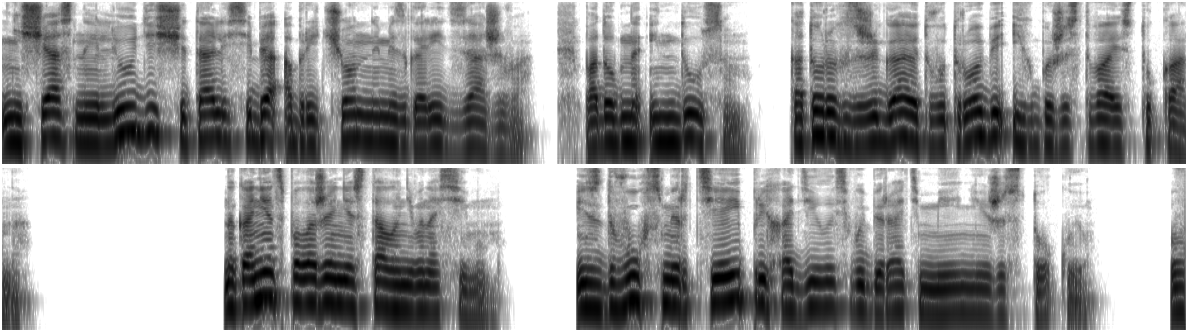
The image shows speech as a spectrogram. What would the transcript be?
Несчастные люди считали себя обреченными сгореть заживо, подобно индусам, которых сжигают в утробе их божества из тукана. Наконец положение стало невыносимым. Из двух смертей приходилось выбирать менее жестокую. «В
